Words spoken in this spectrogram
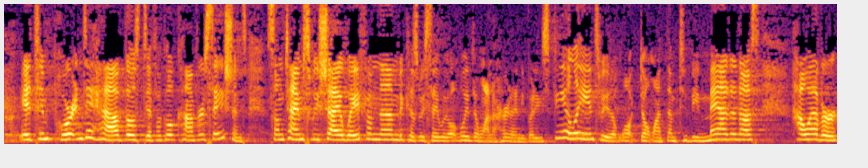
it's important to have those difficult conversations. Sometimes we shy away from them because we say we, we don't want to hurt anybody's feelings, we don't, don't want them to be mad at us. However,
